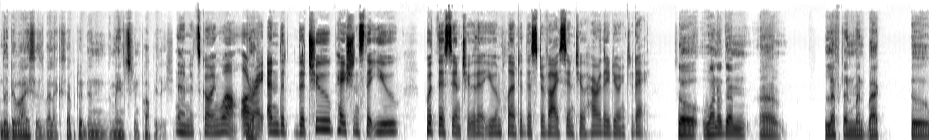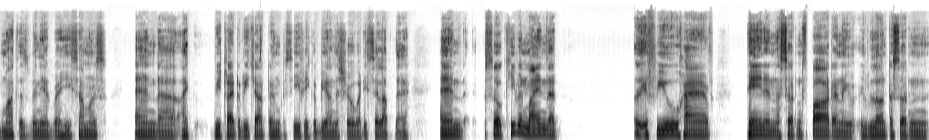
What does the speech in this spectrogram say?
the device is well accepted in the mainstream population. And it's going well. All yeah. right. And the, the two patients that you put this into, that you implanted this device into, how are they doing today? So one of them uh, left and went back to Martha's Vineyard where he summers. And uh, I, we tried to reach out to him to see if he could be on the show, but he's still up there. And so keep in mind that if you have pain in a certain spot and you, have learned a certain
